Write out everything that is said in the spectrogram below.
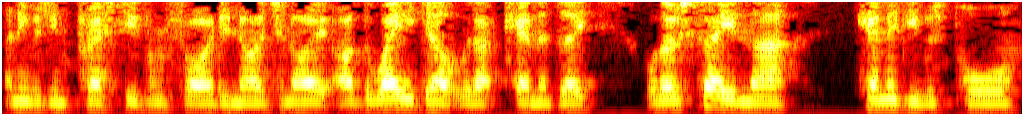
and he was impressive on Friday night. And I, I the way he dealt with that Kennedy, although saying that Kennedy was poor,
